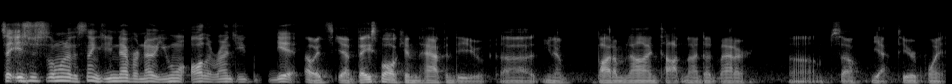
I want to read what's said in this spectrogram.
So it's just one of those things. You never know. You want all the runs you get. Oh, it's yeah. Baseball can happen to you. Uh, you know, bottom nine, top nine doesn't matter. Um, so yeah, to your point,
